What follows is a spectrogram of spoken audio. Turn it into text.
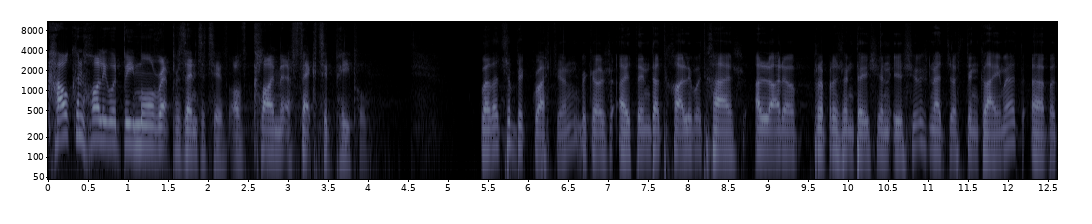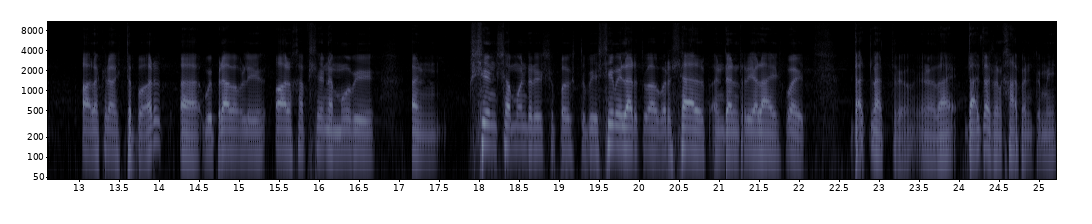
how can Hollywood be more representative of climate-affected people? Well, that's a big question because I think that Hollywood has a lot of representation issues, not just in climate, uh, but all across the board. Uh, we probably all have seen a movie and seen someone that is supposed to be similar to ourselves and then realize, wait, that's not true. You know, that, that doesn't happen to me.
